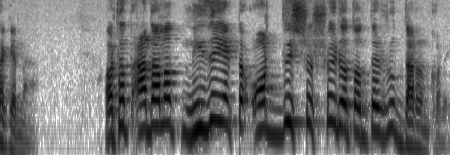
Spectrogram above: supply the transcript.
থাকে না। অর্থাৎ আদালত নিজেই একটা অদৃশ্য স্বৈরতন্ত্রের রূপ ধারণ করে।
